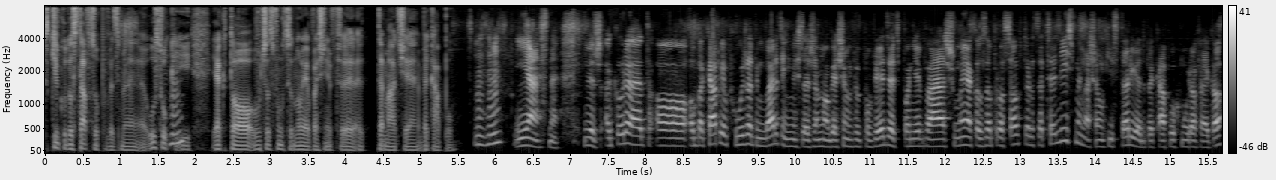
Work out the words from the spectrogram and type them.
z kilku dostawców powiedzmy usług mhm. i jak to wówczas funkcjonuje właśnie w temacie backupu? Mhm, jasne. Wiesz, akurat o, o backupie w chmurze tym bardziej myślę, że mogę się wypowiedzieć, ponieważ my jako Zopro Software zaczęliśmy naszą historię od backupu chmurowego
